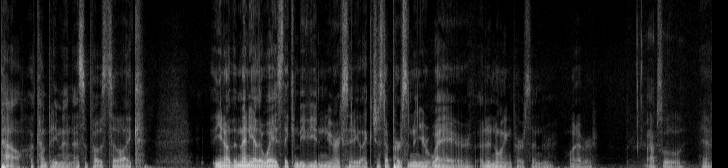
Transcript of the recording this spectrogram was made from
pal accompaniment as opposed to like you know the many other ways they can be viewed in New York City like just a person in your way or an annoying person or whatever Absolutely. yeah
